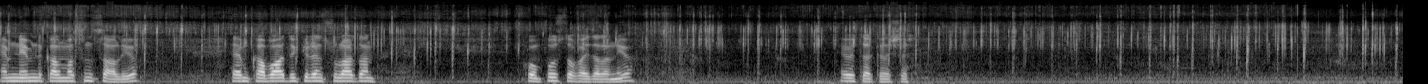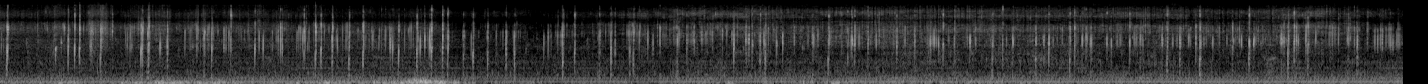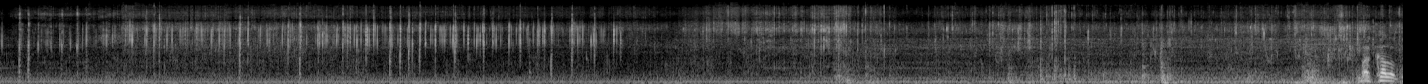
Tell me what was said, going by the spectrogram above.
Hem nemli kalmasını sağlıyor. Hem kabağa dökülen sulardan komposto faydalanıyor. Evet arkadaşlar. Bakalım.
